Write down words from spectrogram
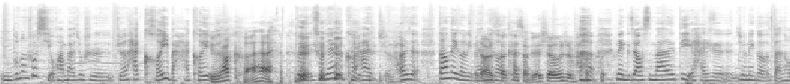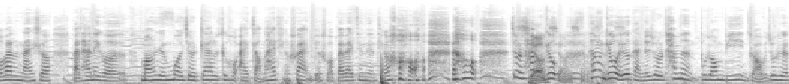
你不能说喜欢吧，就是觉得还可以吧，还可以。有点可爱，对，首先是可爱，而且当那个里面那个看小学生是吧？那个叫 Smiley D，还是就那个短头发的男生，把他那个盲人墨镜摘了之后，哎，长得还挺帅，你别说，白白净净挺好。然后就是他们给我他们给我一个感觉，就是他们不装逼，你知道不？就是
